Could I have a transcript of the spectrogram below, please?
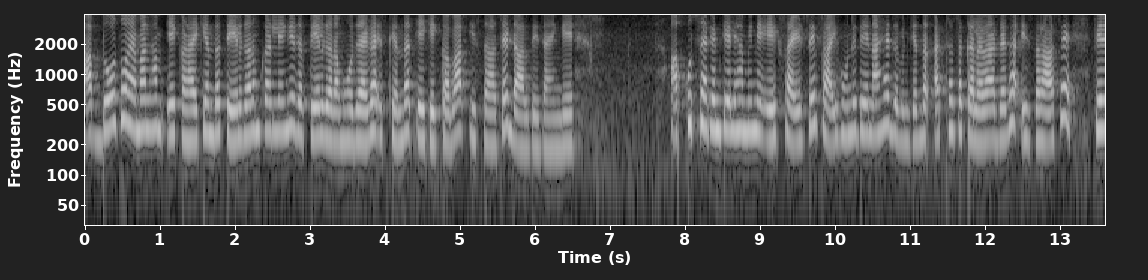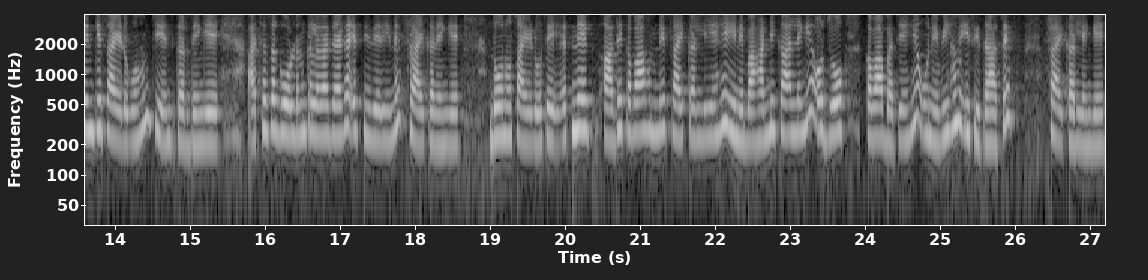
अब 200 सौ हम एक कढ़ाई के अंदर तेल गरम कर लेंगे। जब तेल गरम हो जाएगा, इसके अंदर एक एक कबाब इस तरह से डालते जाएँगे। अब कुछ सेकंड के लिए हम इन्हें एक साइड से फ्राई होने देना है। जब इनके अंदर अच्छा सा कलर आ जाएगा इस तरह से, फिर इनके साइड को हम चेंज कर देंगे। अच्छा सा गोल्डन कलर आ जाएगा, इतनी देर इन्हें फ्राई करेंगे। दोनों साइडों से इतने आधे कबाब हमने फ्राई कर लिए हैं, इन्हें बाहर निकाल लेंगे और जो कबाब बचे हैं उन्हें भी हम इसी तरह से फ्राई कर लेंगे।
